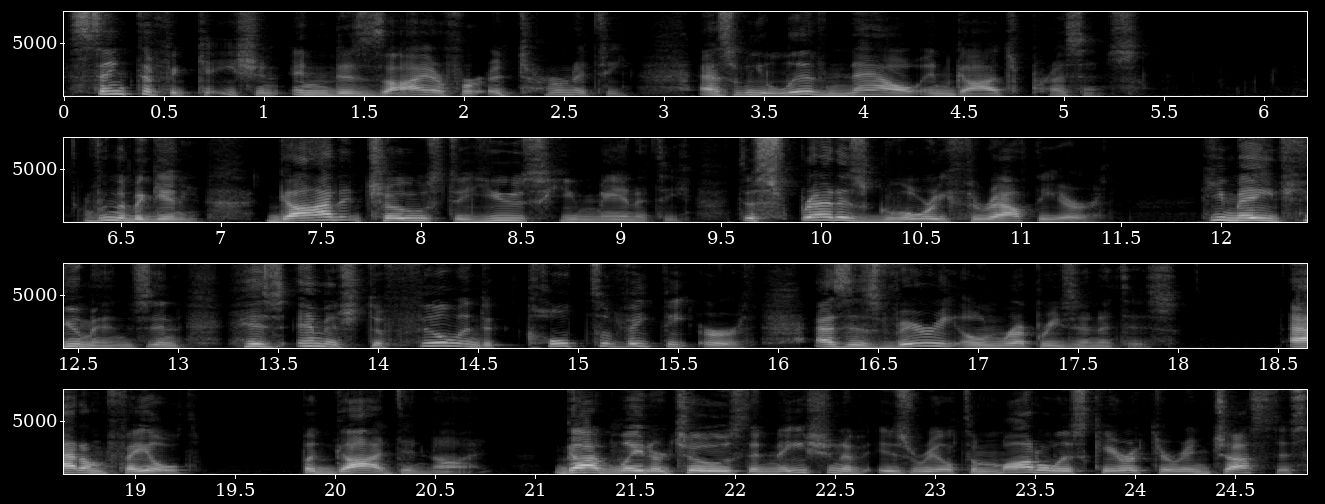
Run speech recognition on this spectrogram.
sanctification and desire for eternity as we live now in God's presence. From the beginning, God chose to use humanity to spread His glory throughout the earth. He made humans in His image to fill and to cultivate the earth as His very own representatives. Adam failed, but God did not. God later chose the nation of Israel to model his character and justice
